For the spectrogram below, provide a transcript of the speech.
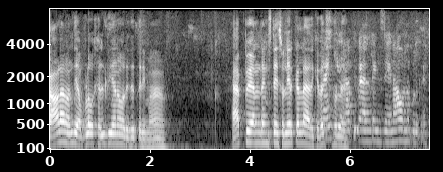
காளான் வந்து எவ்வளோ ஹெல்த்தியான ஒரு இது தெரியுமா? ஹாப்பி வேலண்டைன்ஸ் டே சொல்லியிருக்கல அதுக்கு ஏதாச்சும் சொல்லு. ஹாப்பி வேலண்டைன்ஸ் டே நான் ஒன்று கொடுக்குறேன்.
